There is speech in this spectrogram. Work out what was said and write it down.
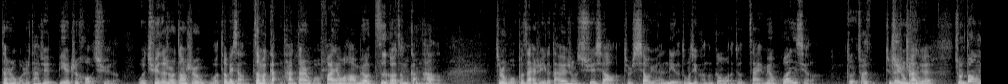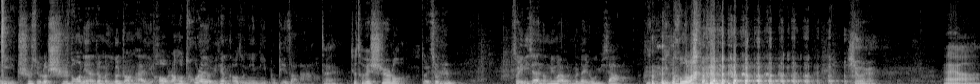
但是我是大学毕业之后去的，我去的时候，当时我特别想这么感叹，但是我发现我好像没有资格这么感叹了。就是我不再是一个大学生，学校就是校园里的东西，可能跟我就再也没有关系了。对，他就这种感觉，就是当你持续了十多年这么一个状态以后，然后突然有一天告诉你你不必再来了，对，就特别失落。对，就是，所以你现在能明白我什么泪如雨下了。你 你哭了，是不是？哎呀，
